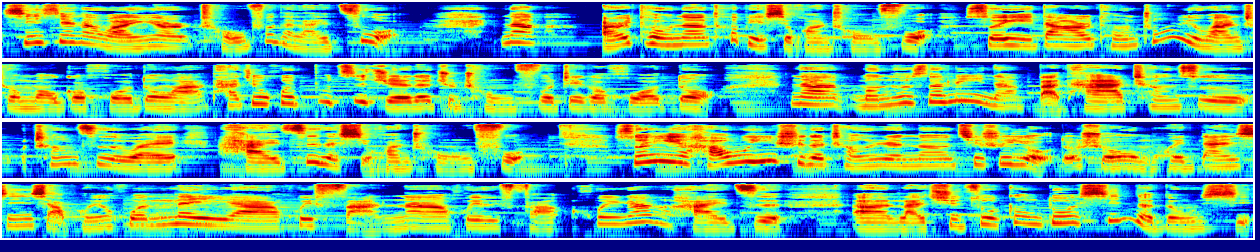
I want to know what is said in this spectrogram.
新鲜的玩意儿，重复的来做。那。儿童呢特别喜欢重复，所以当儿童终于完成某个活动啊，他就会不自觉的去重复这个活动。那蒙特梭利呢，把它称自称自为孩子的喜欢重复。所以毫无意识的成人呢，其实有的时候我们会担心小朋友会累呀，会烦呐，会烦会让孩子啊来去做更多新的东西。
